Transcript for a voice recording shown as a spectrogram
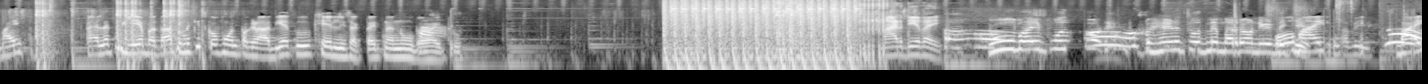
भाई पहले तू ये बता तूने किसको फ़ोन पकड़ा दिया? तू खेल नहीं सकता इतना नूब है भाई तू। मार दिए भाई। ओ भाई फुल बहन चोद में मर रहा हूँ नीड ओ भाई अभी। भाई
